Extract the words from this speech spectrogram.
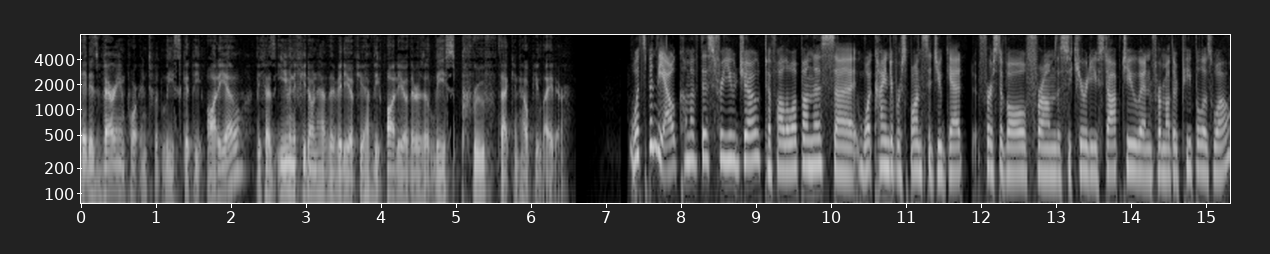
it is very important to at least get the audio because even if you don't have the video, if you have the audio, there's at least proof that can help you later. What's been the outcome of this for you, Joe? To follow up on this, uh, what kind of response did you get, first of all, from the security who stopped you and from other people as well?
